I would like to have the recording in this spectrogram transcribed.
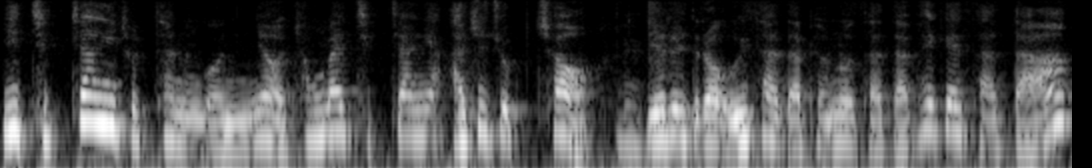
이 직장이 좋다는 거는요, 정말 직장이 아주 좋죠. 네. 예를 들어 의사다, 변호사다, 회계사다,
